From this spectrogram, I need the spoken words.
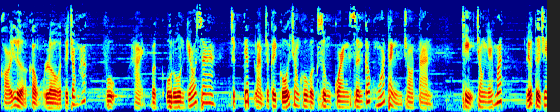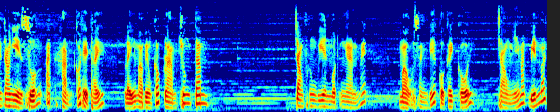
Khói lửa khổng lồ từ trong hắc vụ hải vực ùn ùn kéo ra trực tiếp làm cho cây cối trong khu vực xung quanh sơn cốc hóa thành cho tàn. Chỉ trong nháy mắt, nếu từ trên cao nhìn xuống ắt hẳn có thể thấy lấy mà viêm cốc làm trung tâm. Trong phương viên một ngàn mét, màu xanh biếc của cây cối trong nháy mắt biến mất,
